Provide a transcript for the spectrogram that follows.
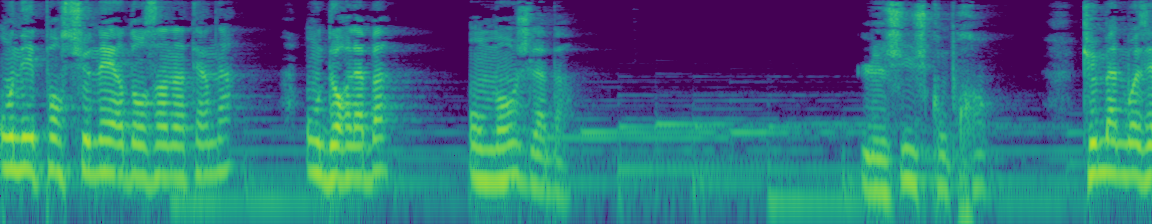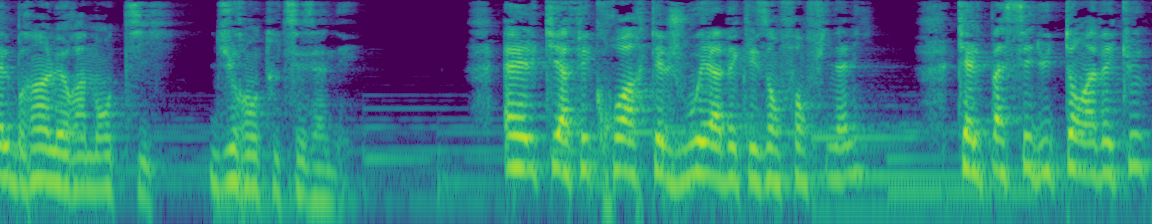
on est pensionnaire dans un internat, on dort là-bas, on mange là-bas. Le juge comprend que mademoiselle Brun leur a menti durant toutes ces années. Elle qui a fait croire qu'elle jouait avec les enfants Finali, qu'elle passait du temps avec eux.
